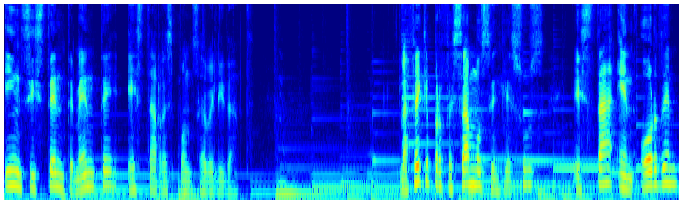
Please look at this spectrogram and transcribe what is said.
insistentemente esta responsabilidad. La fe que profesamos en Jesús está en orden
